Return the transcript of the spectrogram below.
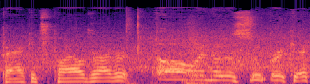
Package pile driver. Oh, into the super kick.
